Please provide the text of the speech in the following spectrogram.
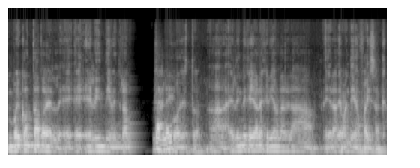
voy contando el, el, el indie mientras Dale. esto. Ah, el indie que yo les quería hablar era, era de Binding of Isaac.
